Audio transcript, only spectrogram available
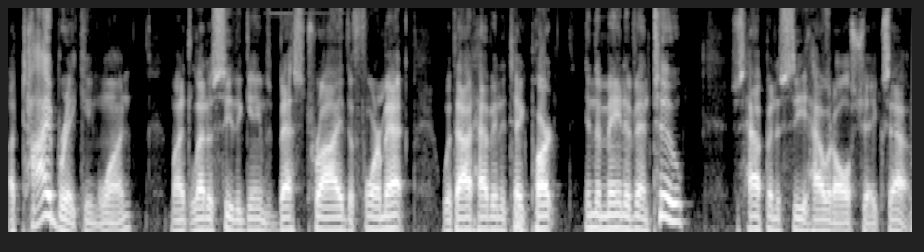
a tie breaking one might let us see the game's best try the format without having to take part in the main event, too. Just happen to see how it all shakes out.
